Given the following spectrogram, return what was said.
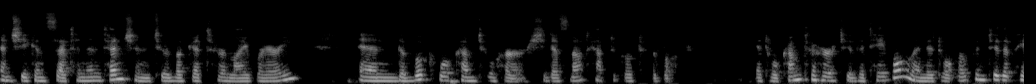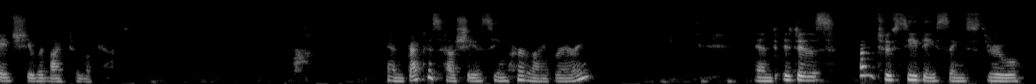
and she can set an intention to look at her library and the book will come to her. She does not have to go to the book. It will come to her to the table and it will open to the page she would like to look at. And that is how she is seeing her library. And it is fun to see these things through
